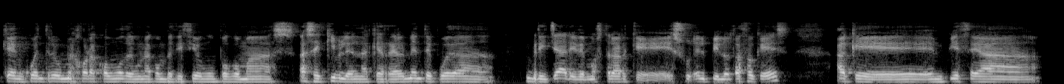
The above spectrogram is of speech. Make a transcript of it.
que encuentre un mejor acomodo en una competición un poco más asequible en la que realmente pueda brillar y demostrar que es el pilotazo que es, a que empiece a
